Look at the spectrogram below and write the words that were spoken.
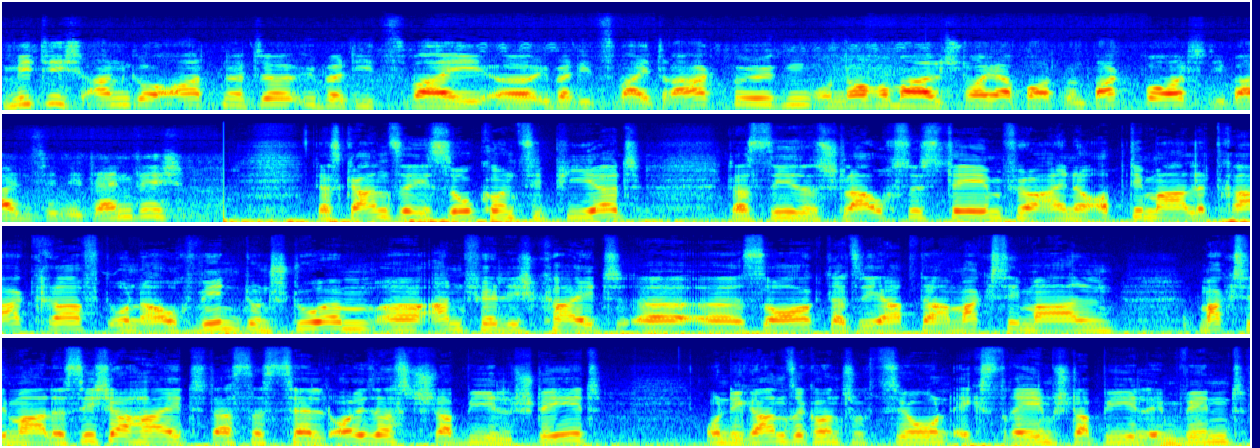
mittig angeordnete über die, zwei, äh, über die zwei Tragbögen und noch einmal Steuerbord und Backbord. Die beiden sind identisch. Das Ganze ist so konzipiert, dass dieses Schlauchsystem für eine optimale Tragkraft und auch Wind- und Sturmanfälligkeit äh, äh, sorgt. Also ihr habt da maximalen, maximale Sicherheit, dass das Zelt äußerst stabil steht und die ganze Konstruktion extrem stabil im Wind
